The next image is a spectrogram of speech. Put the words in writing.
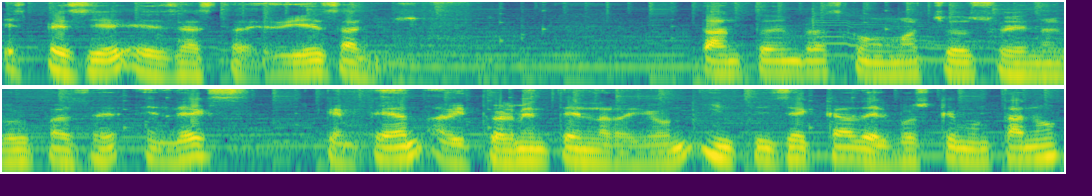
especie es hasta de 10 años. Tanto hembras como machos suelen agruparse en lex que emplean habitualmente en la región intrínseca del bosque montano,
